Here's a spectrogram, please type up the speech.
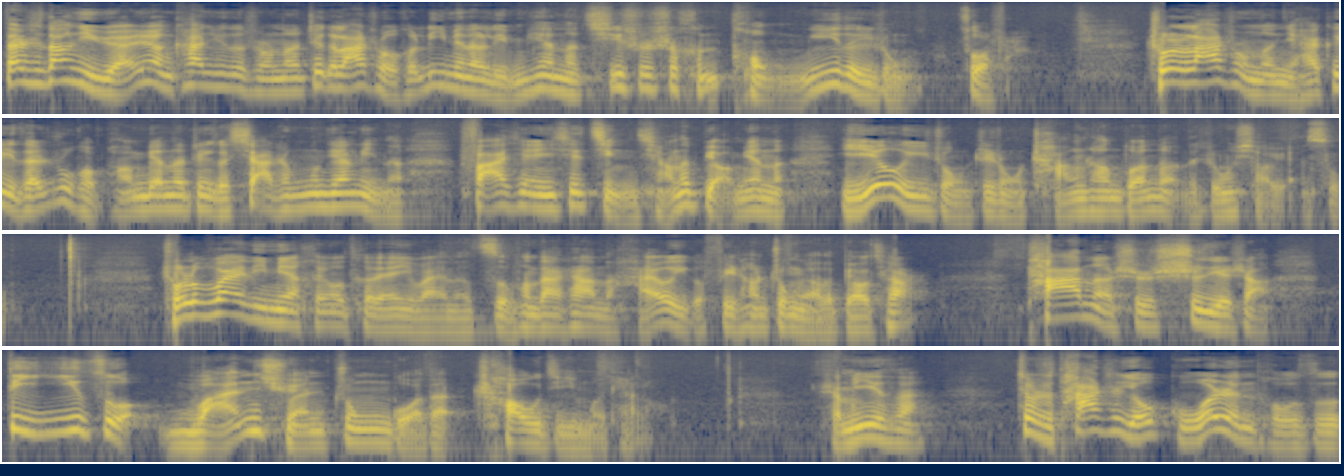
但是当你远远看去的时候呢，这个拉手和立面的鳞片呢，其实是很统一的一种做法。除了拉手呢，你还可以在入口旁边的这个下沉空间里呢，发现一些景墙的表面呢，也有一种这种长长短短的这种小元素。除了外立面很有特点以外呢，紫峰大厦呢还有一个非常重要的标签儿，它呢是世界上第一座完全中国的超级摩天楼。什么意思？就是它是由国人投资、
